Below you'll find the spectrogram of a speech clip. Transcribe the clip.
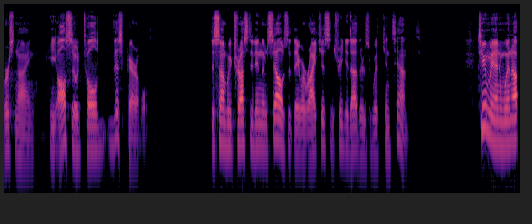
Verse 9, he also told this parable to some who trusted in themselves that they were righteous and treated others with contempt. Two men went up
